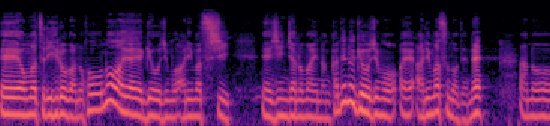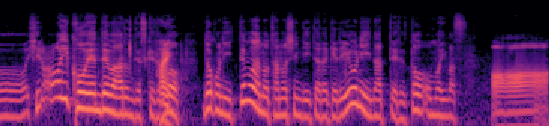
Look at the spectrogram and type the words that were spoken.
え。えー、お祭り広場の方の、えー、行事もありますし、えー、神社の前なんかでの行事も、えー、ありますのでねあの広い公園ではあるんですけども、はい、どこに行ってもあの楽しんでいただけるようになっていると思います。あ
